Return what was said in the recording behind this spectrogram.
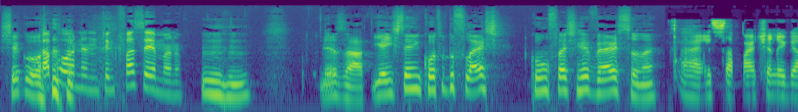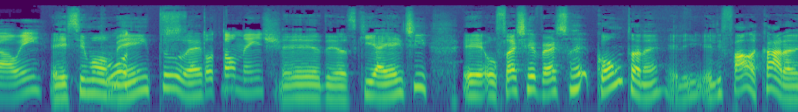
Chegou. Acabou, né? Não tem o que fazer, mano. Uhum. Exato. E a gente tem o encontro do Flash com o Flash reverso, né? Ah, essa parte é legal, hein? Esse momento Putz, é Totalmente. Meu Deus, que aí a gente. eh, o Flash Reverso re- conta, né? Ele, ele fala, cara,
